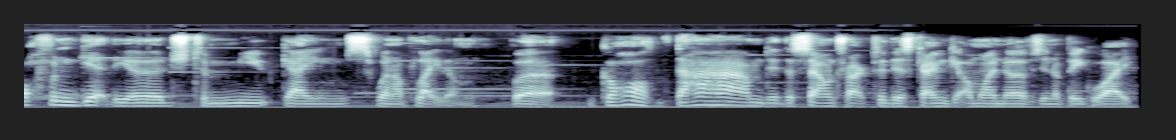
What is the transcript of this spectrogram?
often get the urge to mute games when I play them, but god damn did the soundtrack to this game get on my nerves in a big way.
